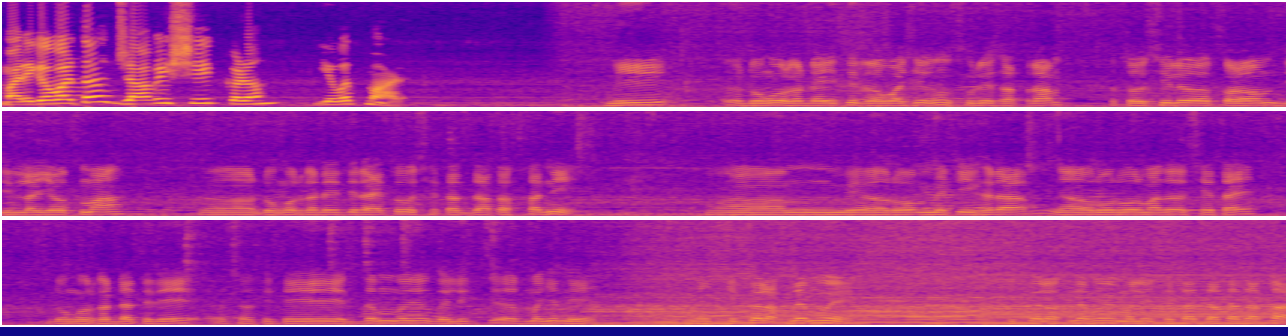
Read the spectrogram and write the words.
मारेगाव वार्ता जावेद शेख कळम यवतमाळ. मी डोंगरखड्डा येथील रहिवासी असून सुरेश सातराम तहसील कळम जिल्हा यवतमाळ. अ, डोंगरखड्डा येथे राहतो शेतात जात असताना. मे रो मेटीघरा रोडवर माझं शेत आहे. डोंगरखड्डा तिथे तर तिथे एकदम गलीच म्हणजे नाही चिखल असल्यामुळे चिखल असल्यामुळे मला शेतात जाता जाता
